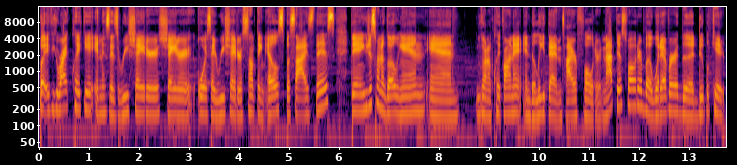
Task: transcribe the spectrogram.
But if you right click it and it says reshader, shader, or say reshader something else besides this, then you just want to go in and you're going to click on it and delete that entire folder. Not this folder, but whatever the duplicate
